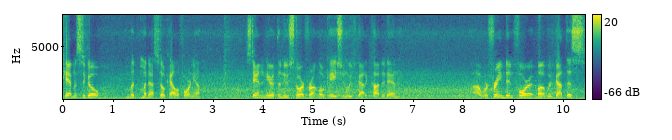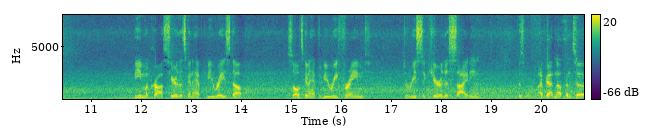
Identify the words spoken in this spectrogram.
Cabinets to Go, Modesto, California. Standing here at the new storefront location. We've got to cut it in. Uh, we're framed in for it, but we've got this beam across here that's going to have to be raised up. So it's going to have to be reframed to resecure this siding because I've got nothing to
